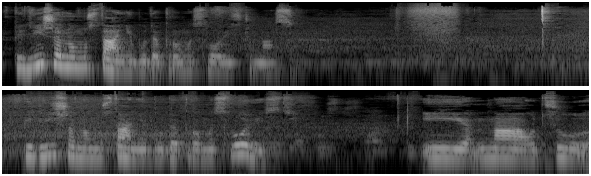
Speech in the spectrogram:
В підвішаному стані буде промисловість у нас. В підвішаному стані буде промисловість. І на оцю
